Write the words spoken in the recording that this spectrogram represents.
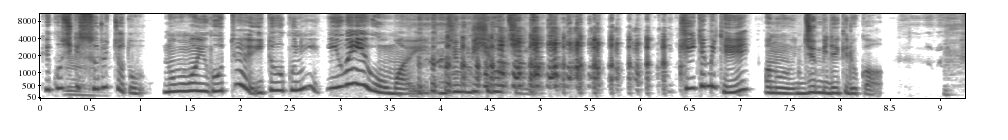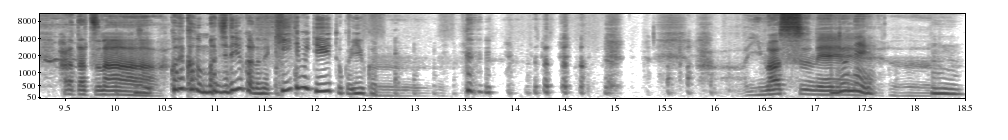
結婚式するっちゃと、ないごて伊藤君に言えよお前準備しろち。聞いてみて。あの準備できるか。腹立つなこれからマジで言うからね聞いてみてとか言うから、うんは あいますね。いるねううんん、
